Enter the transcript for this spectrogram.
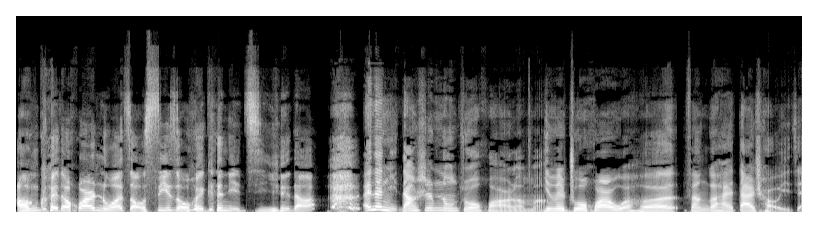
昂贵的花挪走，C 总会跟你急的。哎，那你当时弄桌花了吗？因为桌花我和帆哥还大吵一架，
